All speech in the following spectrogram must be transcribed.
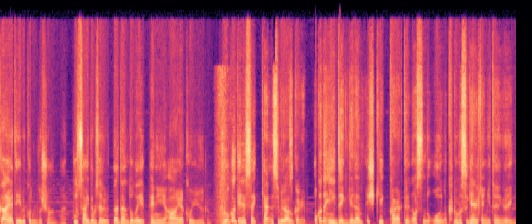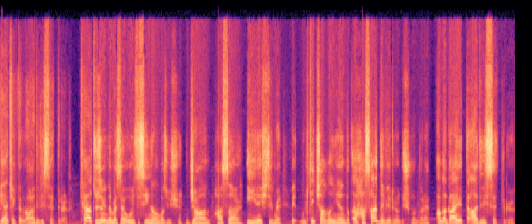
Gayet iyi bir konumda şu anda. Bu saydığım sebeplerden dolayı Penny'yi A'ya koyuyorum. Rogue'a gelirsek kendisi biraz garip. O kadar iyi dengelenmiş ki karakterin aslında oyunu kırması gereken yetenekleri gerçekten adil hissettiriyor. Kağıt üzerinde mesela ultisi inanılmaz güçlü. Can, hasar, iyileştirme ve ulti çalmanın yanında da hasar da veriyor düşmanlara. Ama gayet de adil hissettiriyor.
